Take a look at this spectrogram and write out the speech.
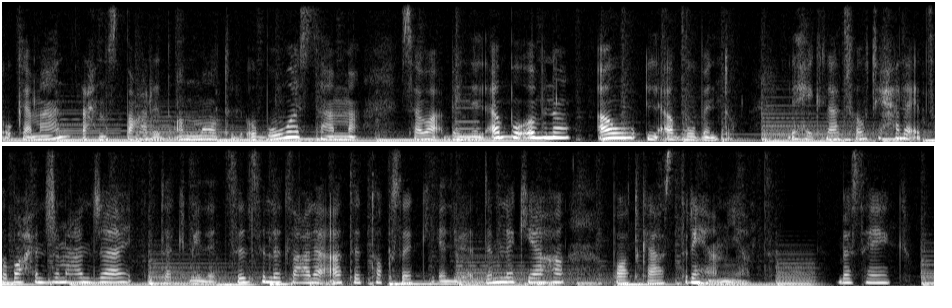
وكمان رح نستعرض أنماط الأبوة السامة سواء بين الأب وابنه أو الأب وبنته. لهيك لا تفوتي حلقة صباح الجمعة الجاي وتكملة سلسلة العلاقات ال toxic يلي بيقدم لك إياها بودكاست ريهاميات. بس هيك.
